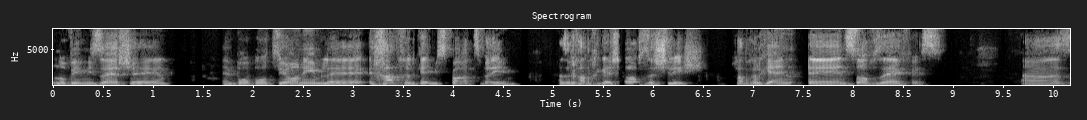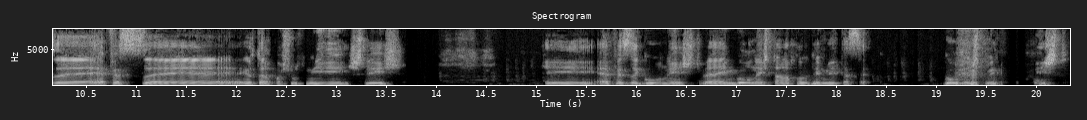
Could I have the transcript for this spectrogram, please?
נובעים מזה שהם פרופורציוניים לאחד חלקי מספר הצבעים. אז 1 חלקי 3 זה שליש. 1 חלקי אין, אינסוף זה 0. אז 0 זה יותר פשוט משליש, כי 0 זה גורנישט, ועם גורנישט אנחנו יודעים להתעסק. גורנישט מגורנישט.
